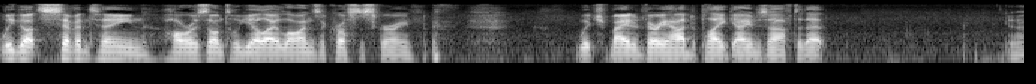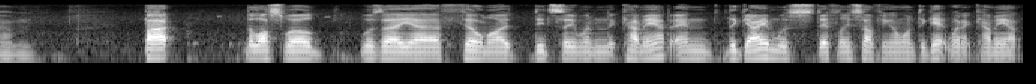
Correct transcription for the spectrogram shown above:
we got 17 horizontal yellow lines across the screen, which made it very hard to play games after that. Um, but The Lost World was a uh, film I did see when it came out, and the game was definitely something I wanted to get when it came out.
